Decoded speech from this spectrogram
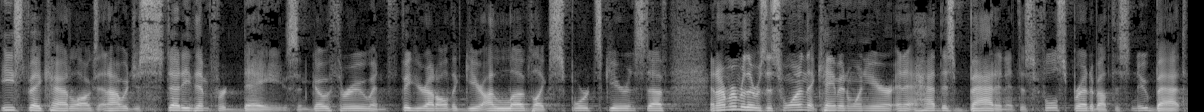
Eastbay catalogs and I would just study them for days and go through and figure out all the gear. I loved like sports gear and stuff. And I remember there was this one that came in one year and it had this bat in it, this full spread about this new bat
